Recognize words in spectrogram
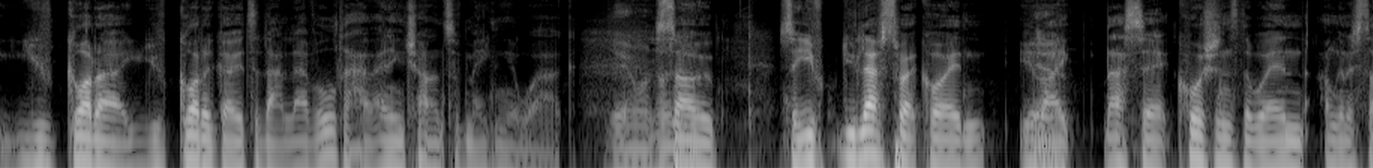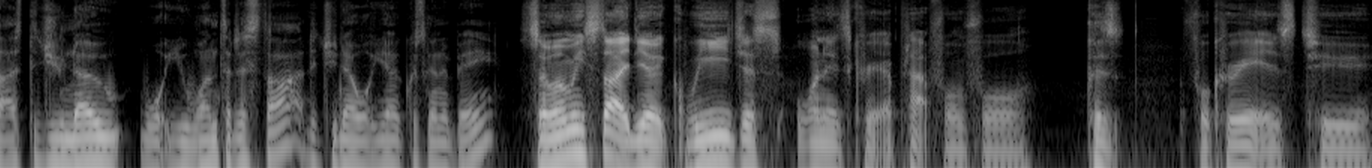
you've gotta you've gotta go to that level to have any chance of making it work. yeah, 100. So, so you've you left Sweatcoin. You're Yeah. like, that's it. Caution's the wind. I'm going to start. Did you know what you wanted to start? Did you know what Yoke was going to be? So when we started Yoke, we just wanted to create a platform for because for creators to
